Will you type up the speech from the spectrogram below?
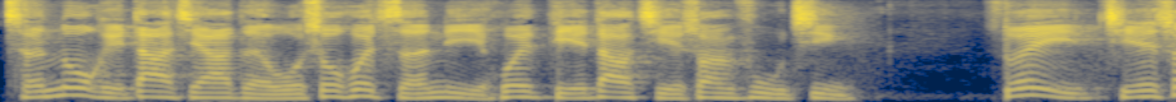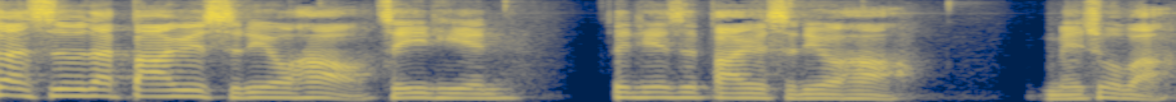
承诺给大家的，我说会整理，会跌到结算附近。所以结算是不是在八月十六号这一天？这一天是八月十六号，没错吧？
